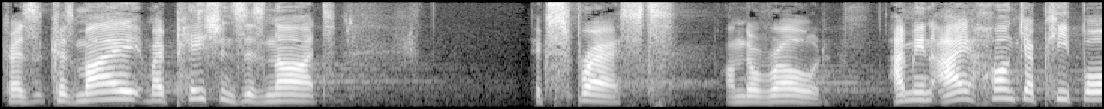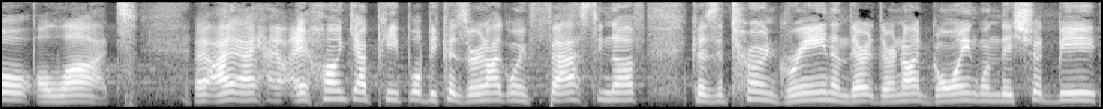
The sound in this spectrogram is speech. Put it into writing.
because my my patience is not expressed on the road. I mean, I honk at people a lot. Uh, I, I, I, honk at people because they're not going fast enough, because it turned green and they're, they're not going when they should be.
